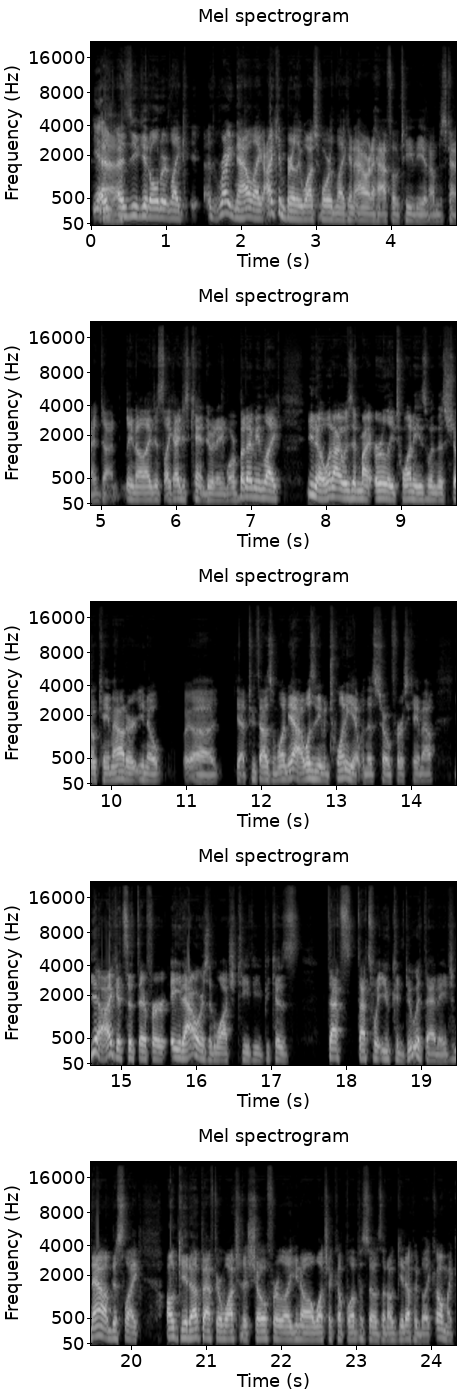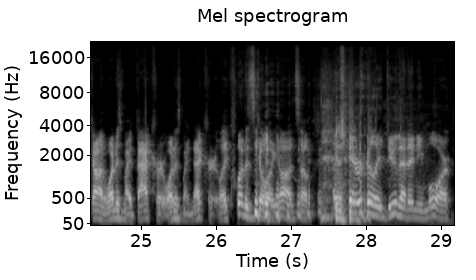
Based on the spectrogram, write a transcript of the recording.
Yeah. As, as you get older, like right now, like I can barely watch more than like an hour and a half of TV, and I'm just kind of done. You know, I just like I just can't do it anymore. But I mean, like you know, when I was in my early 20s when this show came out, or you know, uh, yeah, 2001. Yeah, I wasn't even 20 yet when this show first came out. Yeah, I could sit there for eight hours and watch TV because that's that's what you can do at that age. Now I'm just like, I'll get up after watching a show for like, you know, I'll watch a couple episodes and I'll get up and be like, oh my God, why does my back hurt? Why does my neck hurt? Like, what is going on? So I can't really do that anymore.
